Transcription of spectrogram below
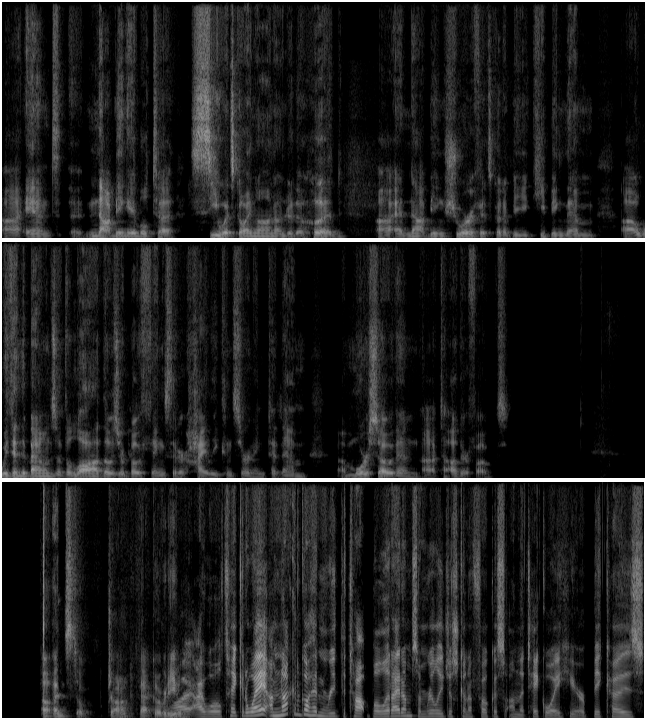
uh, and not being able to see what's going on under the hood, uh, and not being sure if it's going to be keeping them uh, within the bounds of the law. Those are both things that are highly concerning to them, uh, more so than uh, to other folks. Oh, and so John, back over to you. I, I will take it away. I'm not going to go ahead and read the top bullet items. I'm really just going to focus on the takeaway here because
